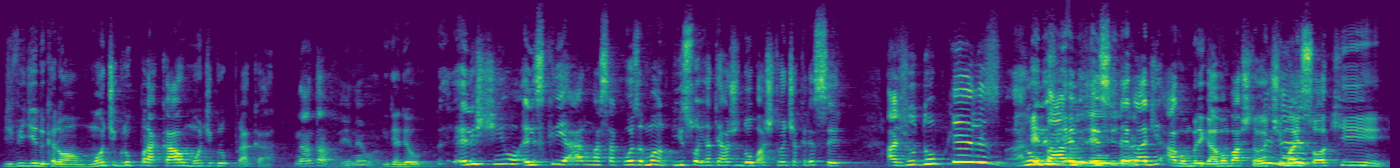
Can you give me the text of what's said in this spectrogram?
Dividido, que era um monte de grupo pra cá, um monte de grupo pra cá. Nada a ver, né, mano? Entendeu? Eles tinham, eles criaram essa coisa, mano, isso aí até ajudou bastante a crescer. Ajudou porque eles juntaram Eles, eles, eles se né? degladiavam, brigavam bastante, é. mas só que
